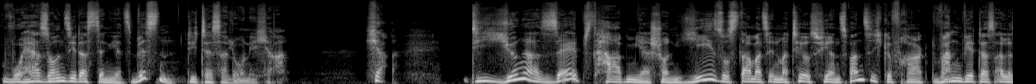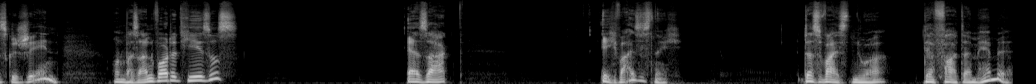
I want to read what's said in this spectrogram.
woher sollen sie das denn jetzt wissen, die Thessalonicher? Ja, die Jünger selbst haben ja schon Jesus damals in Matthäus 24 gefragt, wann wird das alles geschehen? Und was antwortet Jesus? Er sagt, ich weiß es nicht. Das weiß nur der Vater im Himmel.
